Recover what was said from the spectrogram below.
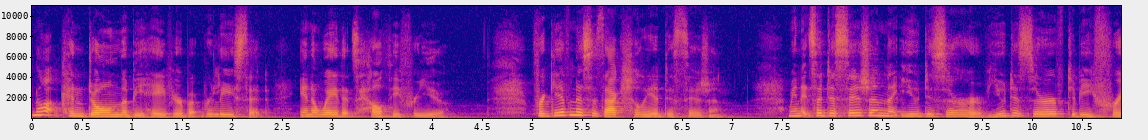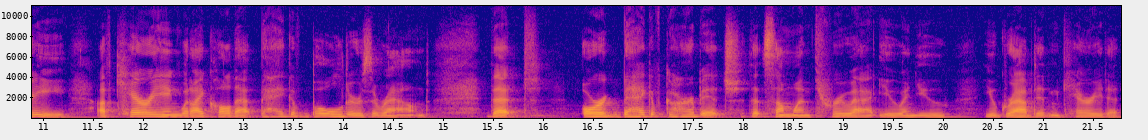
not condone the behavior, but release it in a way that's healthy for you. Forgiveness is actually a decision. I mean, it's a decision that you deserve. You deserve to be free of carrying what I call that bag of boulders around, that or bag of garbage that someone threw at you and you you grabbed it and carried it.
